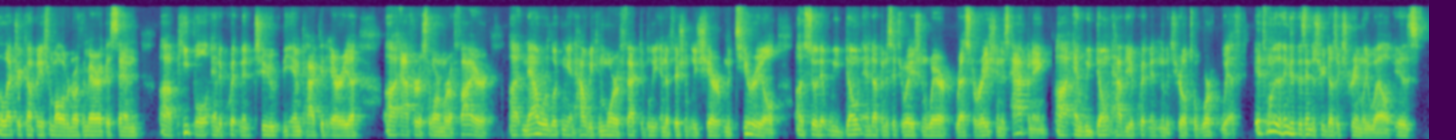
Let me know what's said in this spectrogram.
electric companies from all over North America send uh, people and equipment to the impacted area uh, after a storm or a fire. Uh, now we're looking at how we can more effectively and efficiently share material uh, so that we don't end up in a situation where restoration is happening uh, and we don't have the equipment and the material to work with. It's one of the things that this industry does extremely well is,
